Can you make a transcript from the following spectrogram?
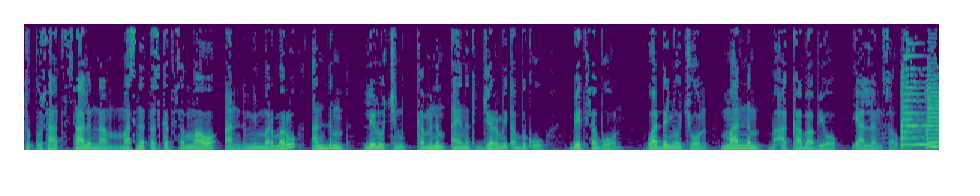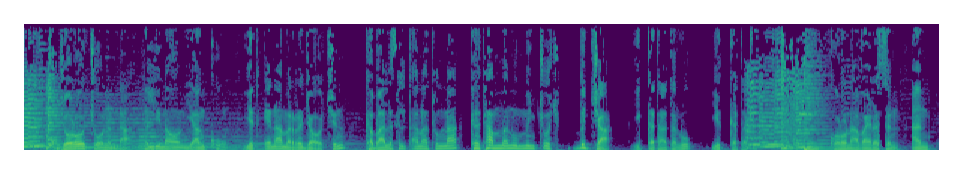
ትኩሳት፣ ሳልና ማስነጠስ ከተሰማዎ አንድም ይመርመሩ፣ አንድም ሌሎችን ከምንም አይነት ጀርም ይጠብቁ። ቤተሰብዎን፣ ጓደኞችዎን፣ ማንም በአካባቢዎ ያለን ሰው ጆሮዎችዎንና ሕሊናውን ያንቁ። የጤና መረጃዎችን ከባለሥልጣናቱና ከታመኑ ምንጮች ብቻ ይከታተሉ፣ ይከተሉ። ኮሮና ቫይረስን አንተ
